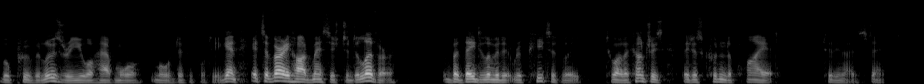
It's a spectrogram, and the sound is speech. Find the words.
will prove illusory. You will have more, more difficulty. Again, it's a very hard message to deliver, but they delivered it repeatedly to other countries. They just couldn't apply it to the United States.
